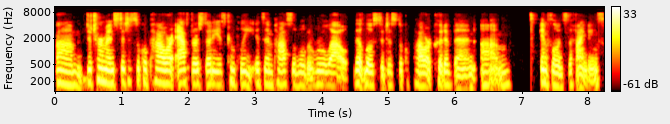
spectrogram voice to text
um, determine statistical power after a study is complete, it's impossible to rule out that low statistical power could have been um, influenced the findings.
